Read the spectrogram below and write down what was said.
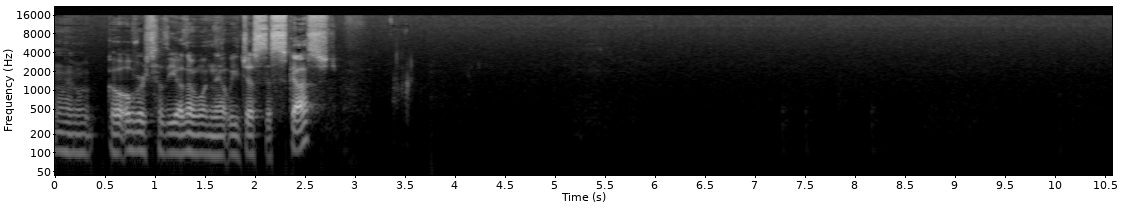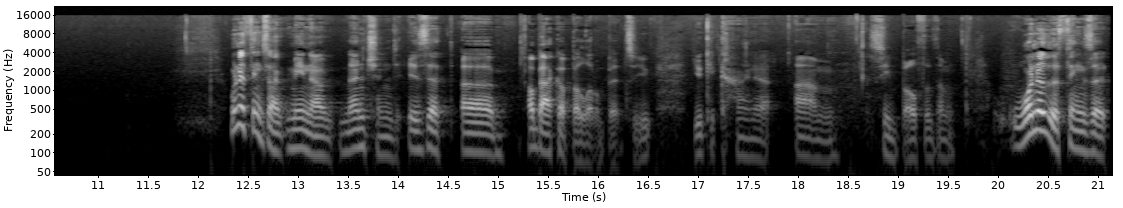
We'll go over to the other one that we just discussed. One of the things I may not mentioned is that uh, I'll back up a little bit so you you could kind of um, see both of them. One of the things that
